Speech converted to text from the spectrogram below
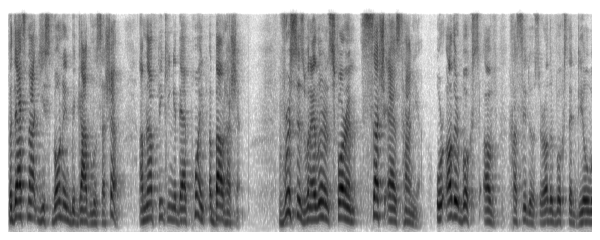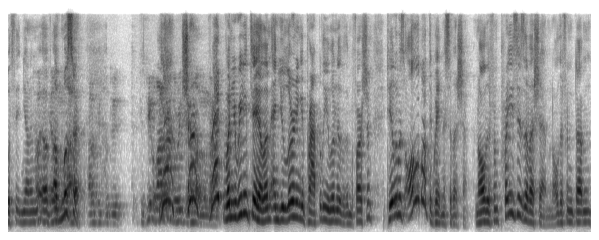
But that's not Yisbonin Begadlus Hashem. I'm not thinking at that point about Hashem. Versus when I learn Sfarim such as Tanya or other books of Chasidus or other books that deal with inyanim of, of Musar. How do people do? Because people, a lot of people Yeah, read sure, Tehillim when right. When you're reading Tehillim and you're learning it properly, you learn it with the Mefarshim. Tehillim is all about the greatness of Hashem and all the different praises of Hashem and all different um,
